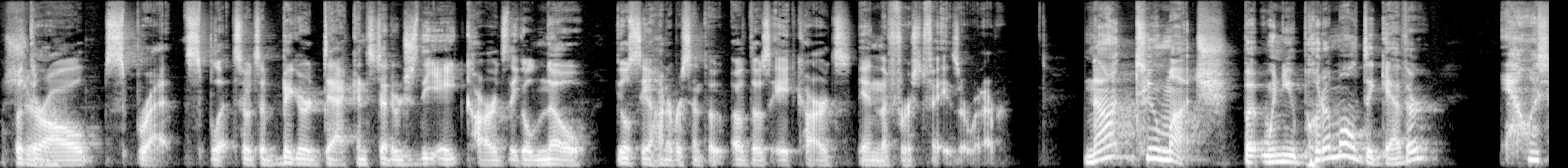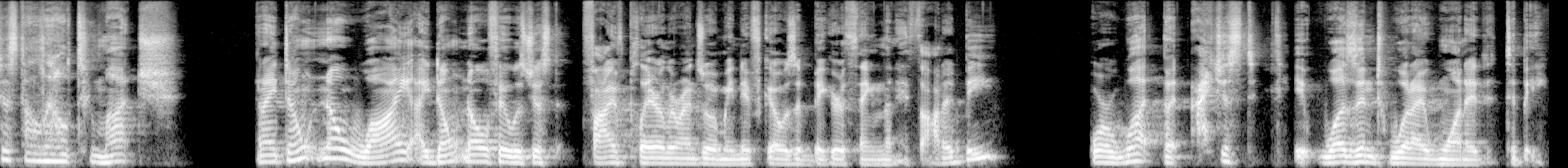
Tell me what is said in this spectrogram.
but Sure. they're all spread, split. So it's a bigger deck instead of just the eight cards that you'll know, you'll see 100% of- those eight cards in the first phase or whatever. Not too much, but when you put them all together, it was just a little too much. And I don't know why. I don't know if it was just five player Lorenzo Magnifico was a bigger thing than I thought it'd be or what, but I just, it wasn't what I wanted it to be.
